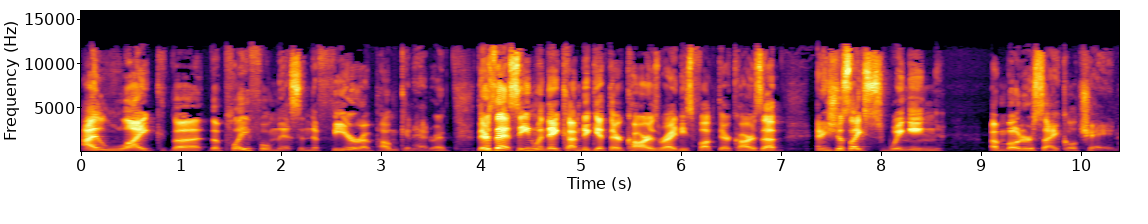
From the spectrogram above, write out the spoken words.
I like the the playfulness and the fear of Pumpkinhead, right? There's that scene when they come to get their cars, right? And he's fucked their cars up and he's just like swinging a motorcycle chain.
